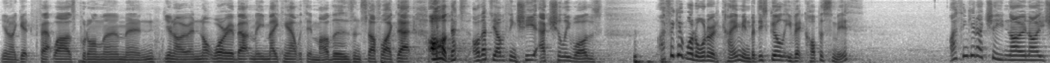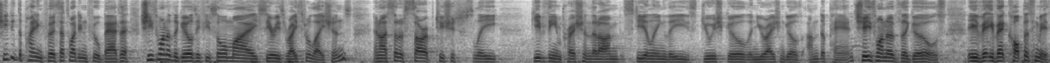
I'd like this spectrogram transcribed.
you know, get fatwas put on them and, you know, and not worry about me making out with their mothers and stuff like that. Oh, that's, oh, that's the other thing. She actually was I forget what order it came in, but this girl, Yvette Coppersmith, I think it actually, no, no, she did the painting first. That's why I didn't feel bad. Uh, she's one of the girls, if you saw my series Race Relations, and I sort of surreptitiously give the impression that I'm stealing these Jewish girls and Eurasian girls' underpants. She's one of the girls, Yvette Coppersmith.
